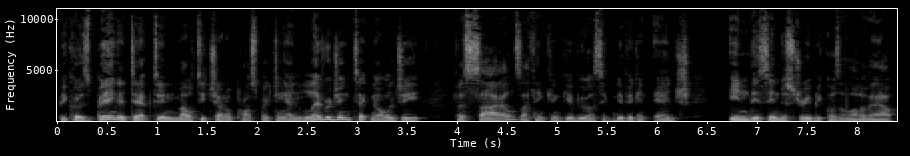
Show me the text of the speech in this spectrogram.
Because being adept in multi-channel prospecting and leveraging technology for sales, I think can give you a significant edge in this industry because a lot of our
